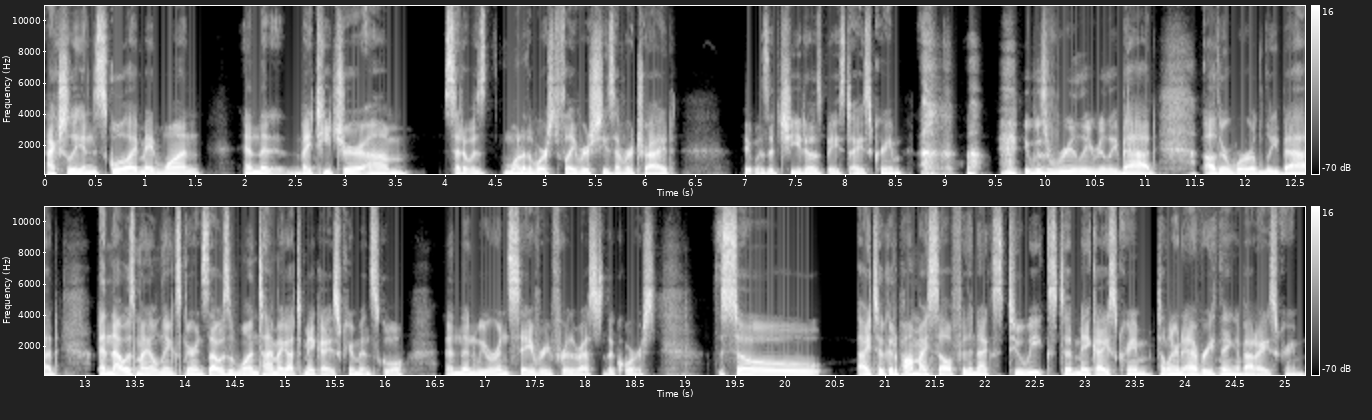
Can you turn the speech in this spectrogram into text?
Actually, in school, I made one, and the, my teacher um, said it was one of the worst flavors she's ever tried. It was a Cheetos based ice cream. it was really, really bad, otherworldly bad. And that was my only experience. That was the one time I got to make ice cream in school. And then we were in savory for the rest of the course. So I took it upon myself for the next two weeks to make ice cream, to learn everything about ice cream.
